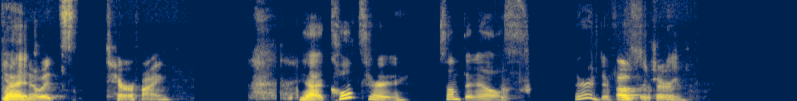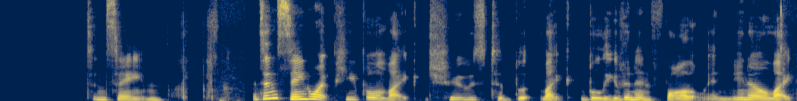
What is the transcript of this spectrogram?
But yeah, no, it's terrifying. yeah, cults are something else. They're a different. Oh, for sure. It's insane. It's insane what people like choose to like believe in and follow in. You know, like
